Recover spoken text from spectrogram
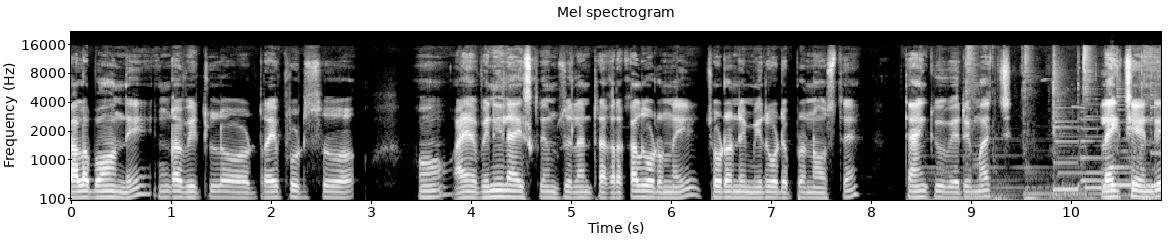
చాలా బాగుంది. ఇంకా వీటిలో dry fruits vanilla ice creams ఇలాంటి రకరకాలు కూడా ఉన్నాయి. చూడండి మీరు కూడా ఎప్పుడన్నా వస్తే. Thank you very much. Like చేయండి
